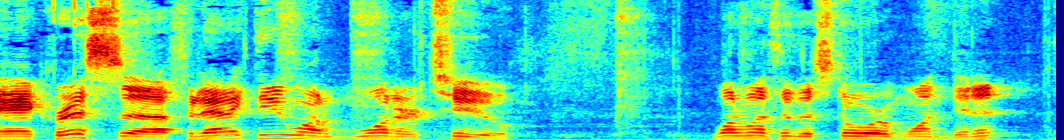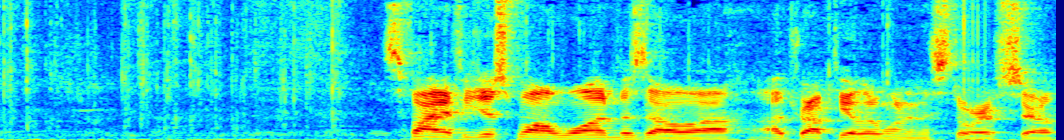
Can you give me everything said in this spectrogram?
And Chris, uh, Fnatic, do you want one or two? One went through the store, one didn't. It's fine if you just want one, because I'll uh, I'll drop the other one in the store. So.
